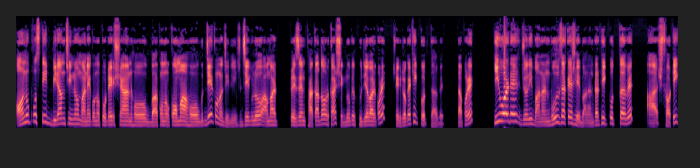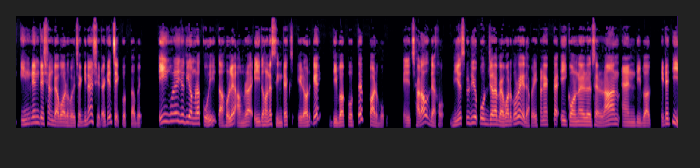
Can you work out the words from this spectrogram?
অনুপস্থিত বিরাম চিহ্ন মানে কোনো কোটেশন হোক বা কোনো কমা হোক, যে কোনো জিনিস, যেগুলো আমার প্রেজেন্ট থাকা দরকার, সেগুলোকে খুঁজে বার করে সেগুলোকে ঠিক করতে হবে। তারপরে কিওয়ার্ডে যদি বানান ভুল থাকে, সেই বানানটা ঠিক করতে হবে। আর সঠিক ইন্ডেন্টেশন ব্যবহার হয়েছে কিনা, সেটাকে চেক করতে হবে। এইগুলোই যদি আমরা করি, তাহলে আমরা এই ধরনের সিনট্যাক্স এররকে ডিবাগ করতে পারব। এছাড়াও দেখো ভিএস স্টুডিও কোড যারা ব্যবহার করে, দেখো এখানে একটা এই কর্নারে রয়েছে রান অ্যান্ড ডিবাগ এটা কি?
